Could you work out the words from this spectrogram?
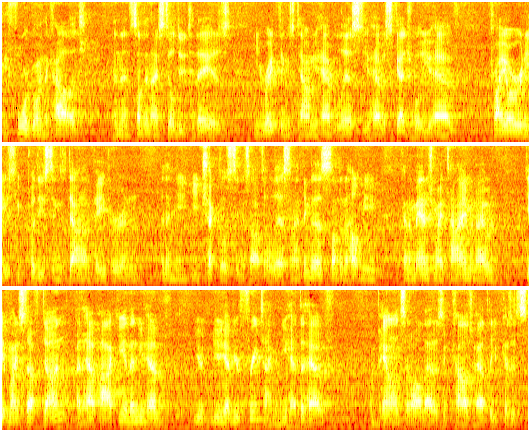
before going to college, and then something I still do today is you write things down. You have lists. You have a schedule. You have priorities. You put these things down on paper, and, and then you, you check those things off the list. And I think that that's something to help me kind of manage my time. And I would get my stuff done. I'd have hockey, and then you have your you have your free time, and you have to have a balance and all that as a college athlete because it's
